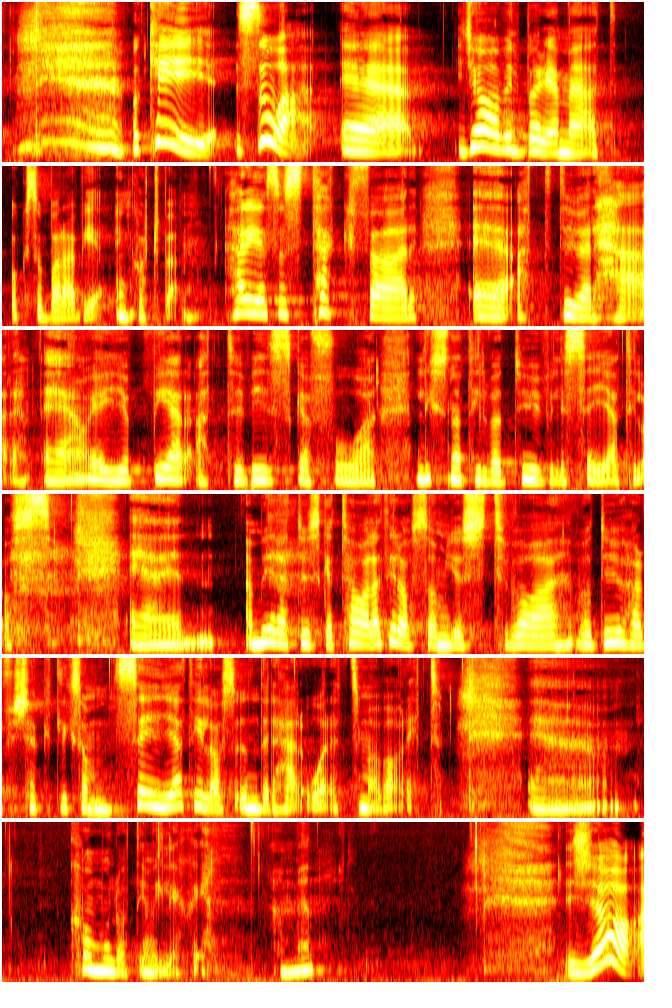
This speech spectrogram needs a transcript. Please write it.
Okej, så eh, jag vill börja med att också bara be en kort bön. Herre Jesus, tack för eh, att du är här. Eh, och jag ber att vi ska få lyssna till vad du vill säga till oss. Jag ber att du ska tala till oss om just vad, vad du har försökt liksom säga till oss under det här året som har varit. Ehm, kom och låt din vilja ske. Amen. Ja,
